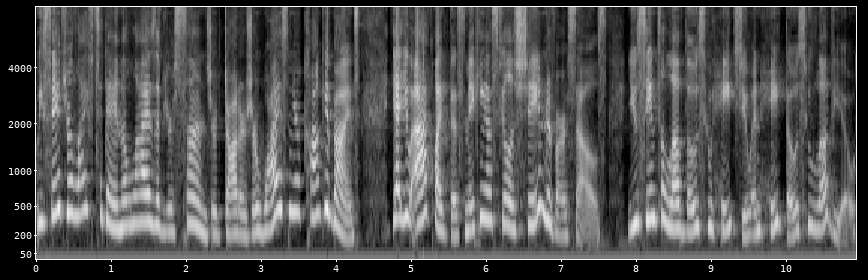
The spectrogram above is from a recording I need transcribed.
We saved your life today and the lives of your sons, your daughters, your wives, and your concubines. Yet you act like this, making us feel ashamed of ourselves. You seem to love those who hate you and hate those who love you.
